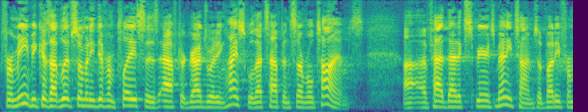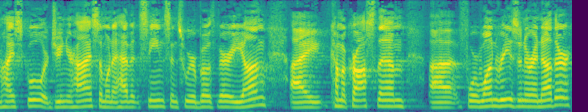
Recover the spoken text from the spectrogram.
For me, because I've lived so many different places after graduating high school, that's happened several times. Uh, I've had that experience many times. A buddy from high school or junior high, someone I haven't seen since we were both very young. I come across them uh, for one reason or another,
